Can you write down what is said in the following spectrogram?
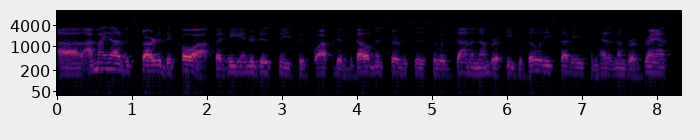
uh, I might not have started the co-op, but he introduced me to cooperative development services. So we've done a number of feasibility studies and had a number of grants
